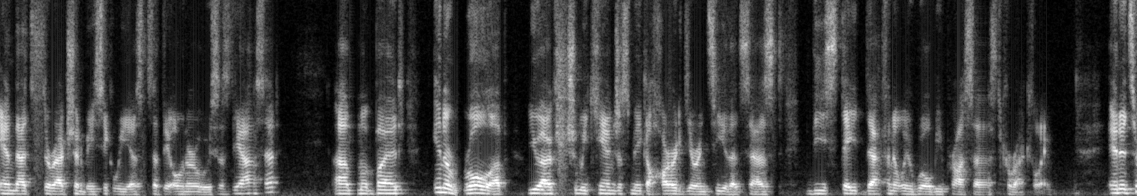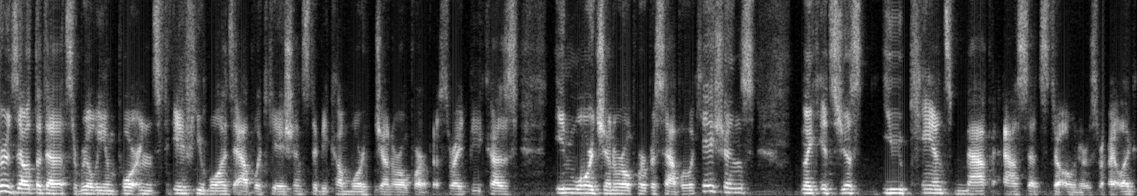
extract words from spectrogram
and that direction basically is that the owner loses the asset um, but in a rollup you actually can just make a hard guarantee that says the state definitely will be processed correctly and it turns out that that's really important if you want applications to become more general purpose, right? Because in more general purpose applications, like it's just you can't map assets to owners, right? Like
